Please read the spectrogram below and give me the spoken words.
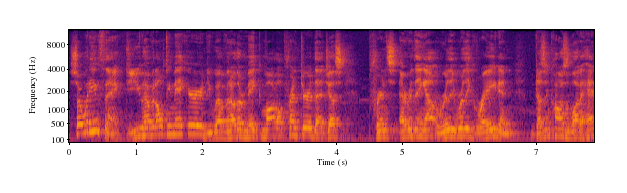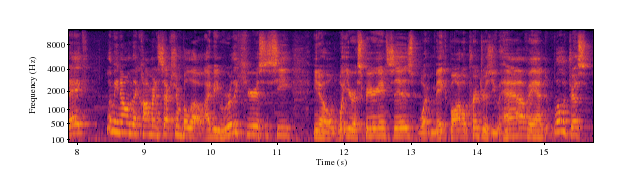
So what do you think? Do you have an Ultimaker? Do you have another make model printer that just prints everything out really, really great and doesn't cause a lot of headache? Let me know in the comment section below. I'd be really curious to see, you know, what your experience is, what make model printers you have, and well, just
